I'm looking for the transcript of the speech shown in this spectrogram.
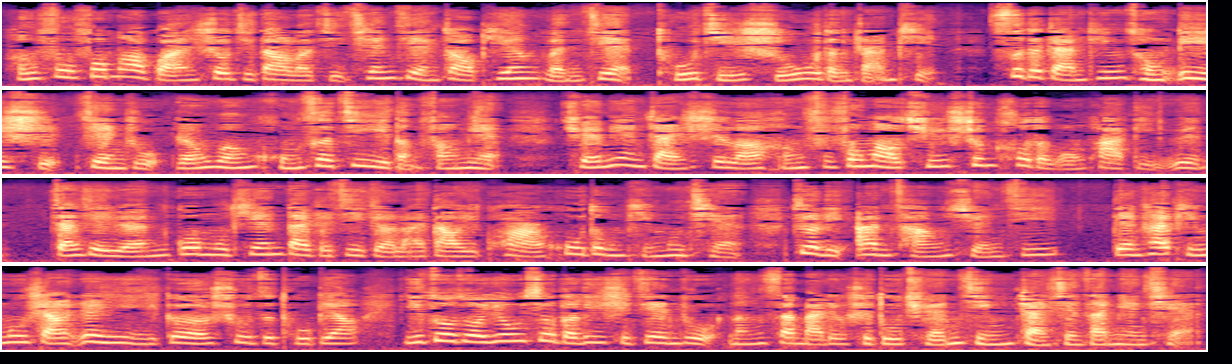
恒富风貌馆收集到了几千件照片、文件、图集、实物等展品。四个展厅从历史、建筑、人文、红色记忆等方面，全面展示了恒富风貌区深厚的文化底蕴。讲解员郭慕天带着记者来到一块互动屏幕前，这里暗藏玄机。点开屏幕上任意一个数字图标，一座座优秀的历史建筑能三百六十度全景展现在面前。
